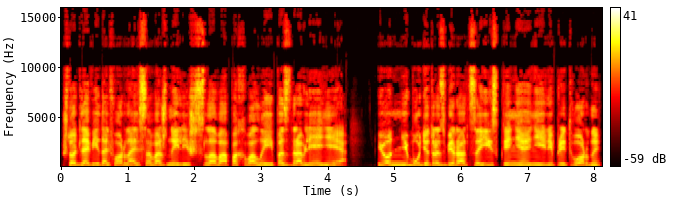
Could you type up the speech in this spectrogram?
что для Видальфорнельса важны лишь слова похвалы и поздравления, и он не будет разбираться, искренне они или притворны,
